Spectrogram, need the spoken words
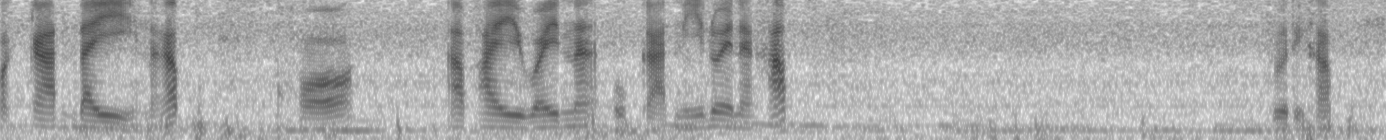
ประการใดนะครับ ขออภัยไว้ณโอกาสนี้ด้วยนะครับ สวัสดีครับ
